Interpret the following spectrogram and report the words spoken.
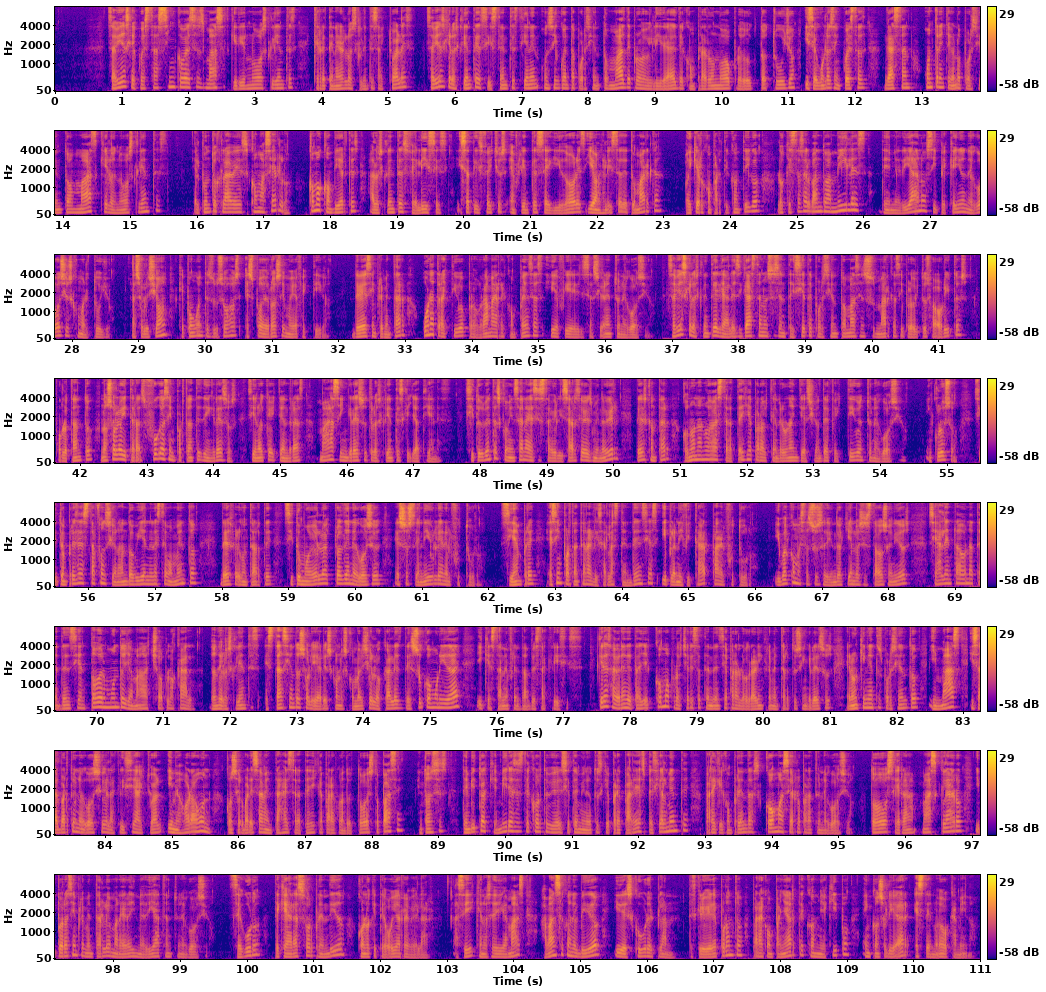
¿Sabías que cuesta 5 veces más adquirir nuevos clientes que retener a los clientes actuales? ¿Sabías que los clientes existentes tienen un 50% más de probabilidades de comprar un nuevo producto tuyo y según las encuestas gastan un 31% más que los nuevos clientes? El punto clave es cómo hacerlo. ¿Cómo conviertes a los clientes felices y satisfechos en clientes seguidores y evangelistas de tu marca? Hoy quiero compartir contigo lo que está salvando a miles de medianos y pequeños negocios como el tuyo. La solución que pongo ante sus ojos es poderosa y muy efectiva. Debes implementar un atractivo programa de recompensas y de fidelización en tu negocio. ¿Sabías que los clientes leales gastan un 67% más en sus marcas y productos favoritos? Por lo tanto, no solo evitarás fugas importantes de ingresos, sino que obtendrás más ingresos de los clientes que ya tienes. Si tus ventas comienzan a desestabilizarse o disminuir, debes contar con una nueva estrategia para obtener una inyección de efectivo en tu negocio. Incluso si tu empresa está funcionando bien en este momento, debes preguntarte si tu modelo actual de negocio es sostenible en el futuro. Siempre es importante analizar las tendencias y planificar para el futuro. Igual como está sucediendo aquí en los Estados Unidos, se ha alentado una tendencia en todo el mundo llamada shop local, donde los clientes están siendo solidarios con los comercios locales de su comunidad y que están enfrentando esta crisis. ¿Quieres saber en detalle cómo aprovechar esta tendencia para lograr incrementar tus ingresos en un 500% y más y salvar tu negocio de la crisis actual y mejor aún conservar esa ventaja estratégica para cuando todo esto pase? Entonces te invito a que mires este corto video de 7 minutos que preparé especialmente para que comprendas cómo hacerlo para tu negocio. Todo será más claro y podrás implementarlo de manera inmediata en tu negocio. Seguro te quedarás sorprendido con lo que te voy a revelar. Así que no se diga más, avanza con el video y descubre el plan. Te escribiré pronto para acompañarte con mi equipo en consolidar este nuevo camino.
